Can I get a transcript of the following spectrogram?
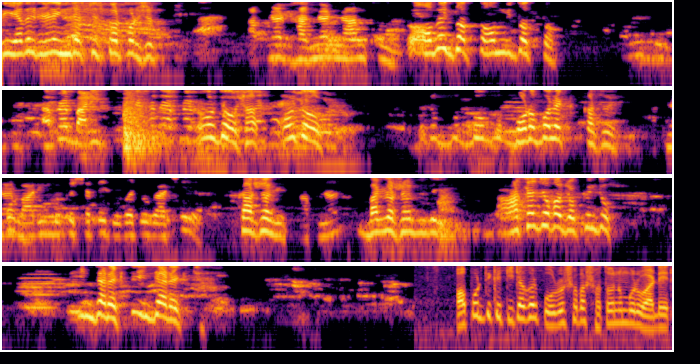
রিহ্যাবিলিটেশন ইন্ডাস্ট্রিজ কর্পোরেশন আপনার ভাগনার নাম কি? অমিত দত্ত অমিত দত্ত। আপনার বাড়ির সাথে আপনার ওই তো ওই তো। বড় বলে কাছে। আপনার বাড়ির লোকের সাথে যোগাযোগ আছে? কার সঙ্গে? আপনার? আছে যোগাযোগ কিন্তু ইনডাইরেক্ট ইনডাইরেক্ট অপরদিকে টিটাগড় পৌরসভা সতেরো নম্বর ওয়ার্ডের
